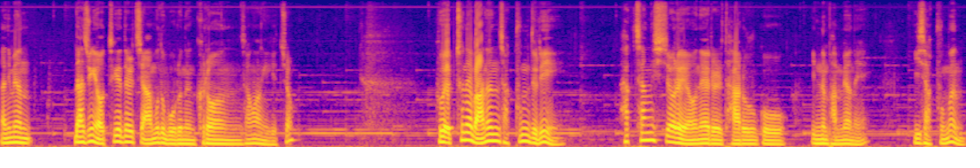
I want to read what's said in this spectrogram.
아니면 나중에 어떻게 될지 아무도 모르는 그런 상황이겠죠? 그 웹툰의 많은 작품들이 학창 시절의 연애를 다루고 있는 반면에 이 작품은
